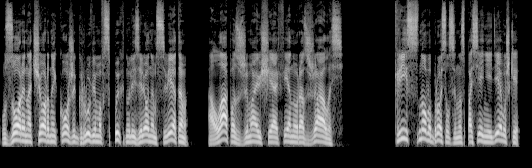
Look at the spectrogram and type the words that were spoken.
Узоры на черной коже Грувима вспыхнули зеленым светом, а лапа, сжимающая Афену, разжалась. Крис снова бросился на спасение девушки,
